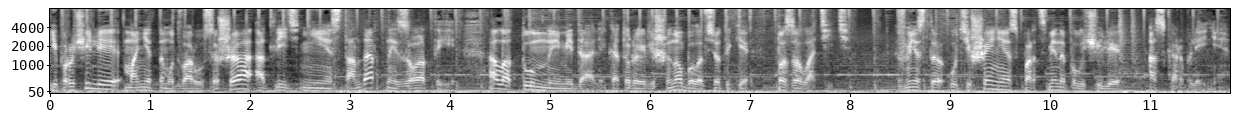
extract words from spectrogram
и поручили монетному двору США отлить не стандартные золотые, а латунные медали, которые решено было все-таки позолотить. Вместо утешения спортсмены получили оскорбление.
